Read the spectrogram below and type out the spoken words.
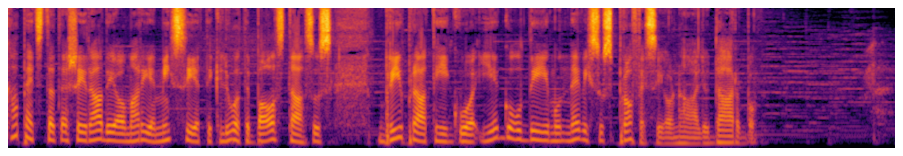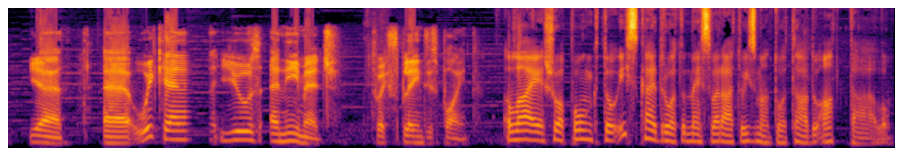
kāpēc tad šī radio Marija misija tik ļoti balstās uz brīvprātīgo ieguldījumu, nevis uz profesionāļu darbu? Yeah, uh, we can use an image to explain this point. Lai šo punktu izskaidrotu, mēs varētu izmantot tādu attēlu.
